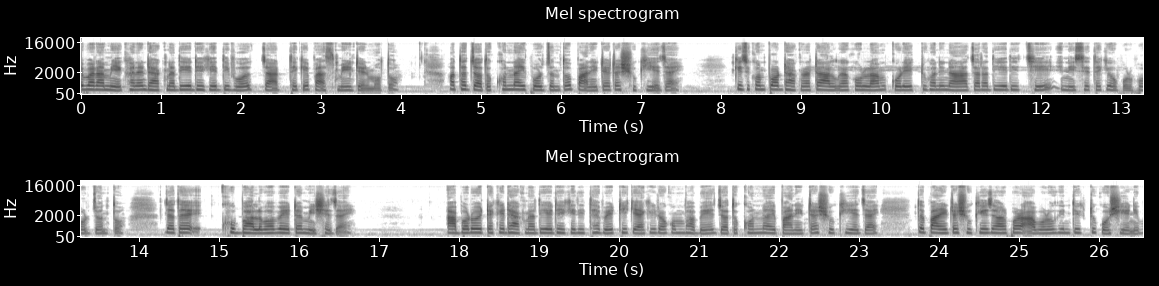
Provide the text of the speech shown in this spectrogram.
এবার আমি এখানে ঢাকনা দিয়ে ঢেকে দিব চার থেকে পাঁচ মিনিটের মতো। অর্থাৎ যতক্ষণ না এই পর্যন্ত পানিটা এটা শুকিয়ে যায়। কিছুক্ষণ পর ঢাকনাটা আলগা করলাম, করে একটুখানি নাড়াচাড়া দিয়ে দিচ্ছি নিচে থেকে ওপর পর্যন্ত, যাতে খুব ভালোভাবে এটা মিশে যায়। আবারও এটাকে ঢাকনা দিয়ে ঢেকে দিতে হবে ঠিক একই রকমভাবে যতক্ষণ না এই পানিটা শুকিয়ে যায়। তো পানিটা শুকিয়ে যাওয়ার পর আবারও কিন্তু একটু কষিয়ে নিব।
